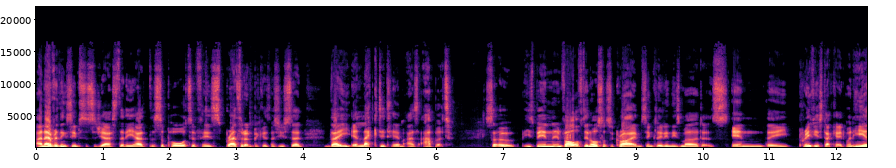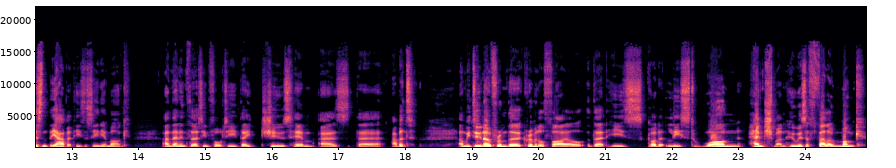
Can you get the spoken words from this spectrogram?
And everything seems to suggest that he had the support of his brethren because, as you said, they elected him as abbot. So he's been involved in all sorts of crimes, including these murders, in the previous decade when he isn't the abbot, he's a senior monk. And then in 1340, they choose him as their abbot. And we do know from the criminal file that he's got at least one henchman who is a fellow monk.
